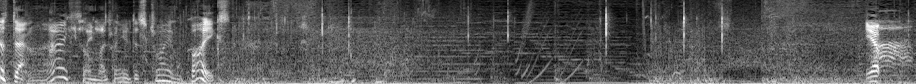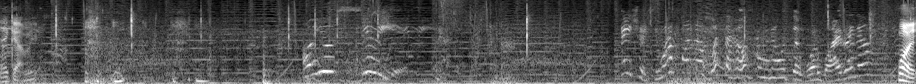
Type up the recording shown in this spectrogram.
Does that lag so much when you're destroying bikes? Yep. Ah. That got me. Are you serious? Matrix, you wanna find out what the hell's going on with the worldwide right now? What?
